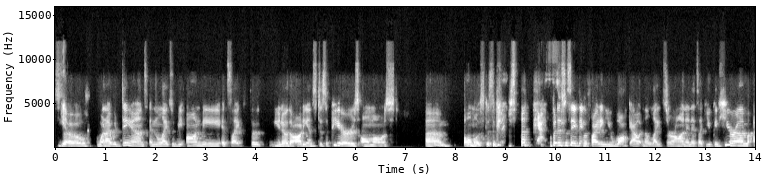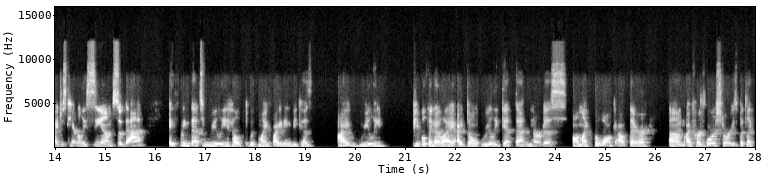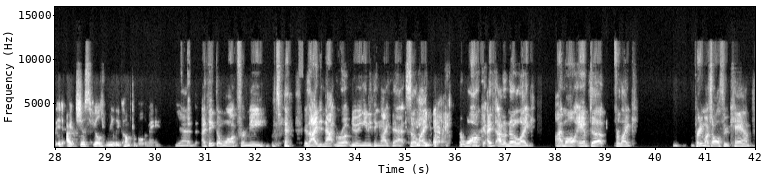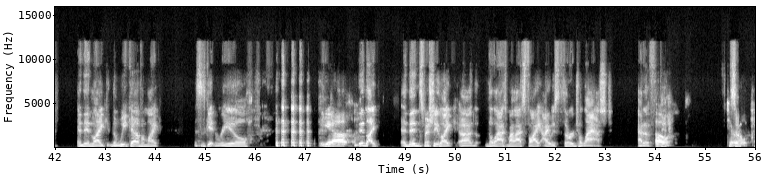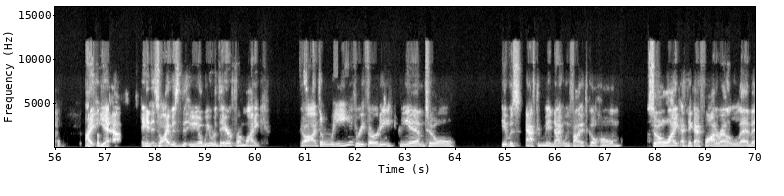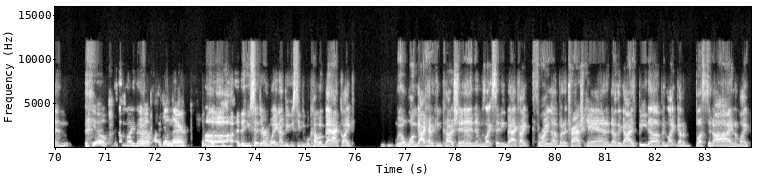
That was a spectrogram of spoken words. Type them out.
So yeah. when I would dance and the lights would be on me, it's like the you know the audience disappears almost um, almost disappears. yes. But it's the same thing with fighting. You walk out and the lights are on, and it's like you can hear them. I just can't really see them. So that I think that's really helped with my fighting because I really people think I lie. I don't really get that nervous on like the walk out there. Um, I've heard horror stories, but like it, it just feels really comfortable to me. Yeah, I think the walk for me, because I did not grow up doing anything like that. So like the walk, I, I don't know, like I'm all amped up for like pretty much all through camp, and then like the week of, I'm like, this is getting real. yeah. then like, and then especially like uh the last my last fight, I was third to last out of. Oh, terrible. So I yeah, and so I was, you know, we were there from like God, three three thirty p.m. till it was after midnight when we finally had to go home. So like I think I fought around eleven. Yep, something like that. Yep, I've been there. uh, and then you sit there and wait on You see people coming back. Like, you know, one guy had a concussion and was like sitting back, like throwing up in a trash can. Another guy's beat up and like got a busted eye. And I'm like,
